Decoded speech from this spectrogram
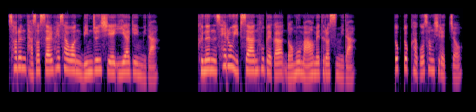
35살 회사원 민준 씨의 이야기입니다. 그는 새로 입사한 후배가 너무 마음에 들었습니다. 똑똑하고 성실했죠.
